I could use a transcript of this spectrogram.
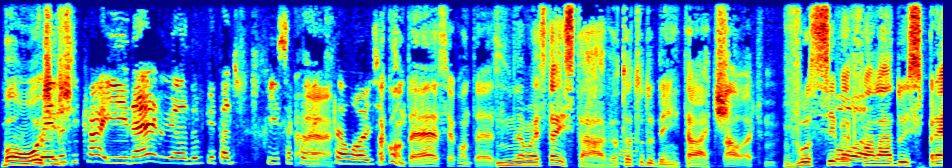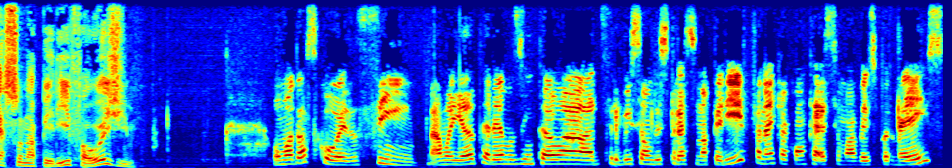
Bom, hoje. Medo de cair, né, Leandro? Porque tá difícil a conexão hoje. Acontece, acontece. Não, mas tá estável, tá tudo bem, Tati. Tá ótimo. Você vai Boa. falar do Expresso na Perifa hoje? Uma das coisas, sim. Amanhã teremos então a distribuição do Expresso na Perifa, né, que acontece uma vez por mês.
